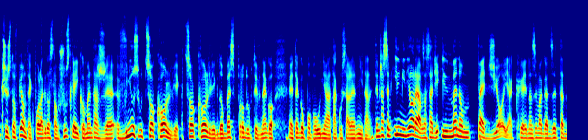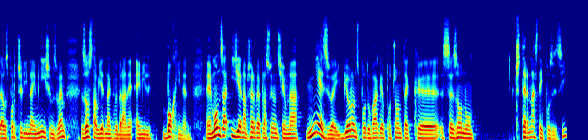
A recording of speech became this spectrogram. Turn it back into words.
Krzysztof Piątek. Polak dostał szóstkę i komentarz, że wniósł cokolwiek, cokolwiek do bezproduktywnego e, tego popołudnia ataku Salernitany. Tymczasem Il Migliore, a w zasadzie Il Menom Peggio, jak nazywa Gazeta dello Sport, czyli najmniejszym złem, został jednak wybrany Emil Bochinen. E, Monza idzie na przerwę plasując się na niezłej, biorąc pod uwagę początek sezonu 14 pozycji.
